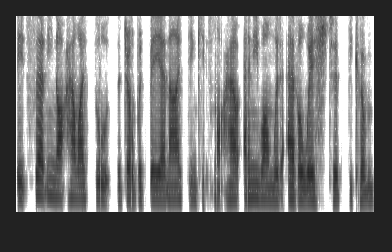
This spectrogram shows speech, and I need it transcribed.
It's certainly not how I thought the job would be, and I think it's not how anyone would ever wish to become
